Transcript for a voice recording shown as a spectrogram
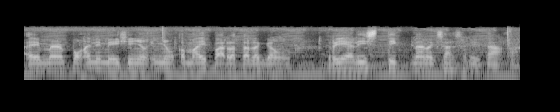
ay meron pong animation yung inyong kamay para talagang realistic na nagsasalita ka.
